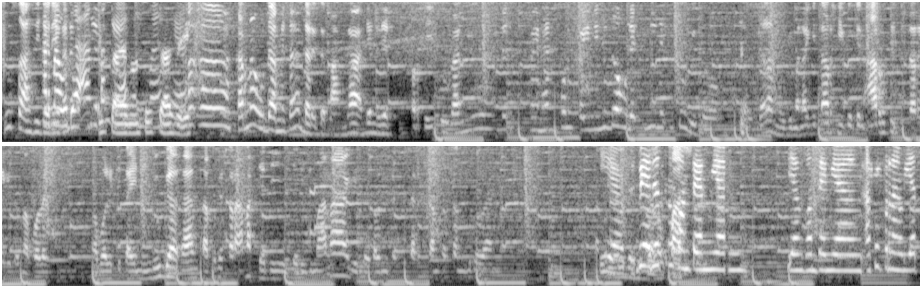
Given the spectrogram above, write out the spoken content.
Susah sih Karena jadi udah kadang- anteng Susah, ya susah sih. ya. Karena udah misalnya dari tetangga dia ngeliat seperti itu kan, "Yuh, liat pengen handphone, pengen ini dong, lihat ini, lihat itu gitu. Ya udahlah mau gimana kita harus ngikutin arus sih sebenarnya gitu, nggak boleh nggak boleh kita ini juga kan, takutnya ntar anak jadi jadi gimana gitu kalau misalnya kita pesan-pesan gitu kan. Iya, Jadi Tapi ada lepas. tuh konten yang yang konten yang aku pernah lihat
